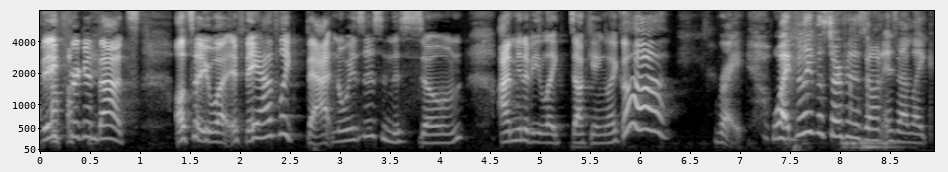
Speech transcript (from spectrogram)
big freaking bats. I'll tell you what. If they have like bat noises in this zone, I'm gonna be like ducking, like ah. Right. Well, I believe the story for the zone is that like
